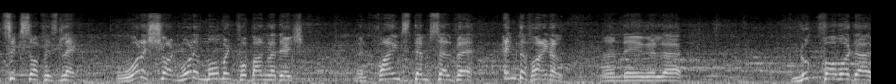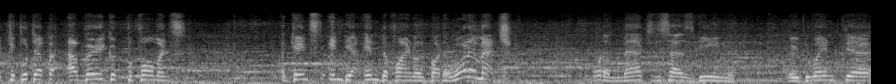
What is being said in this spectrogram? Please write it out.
six off his leg. What a shot, what a moment for Bangladesh. And finds themselves uh, in the final. And they will uh, look forward uh, to put up a, a very good performance against India in the final. But what a match! What a match this has been. It went uh,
